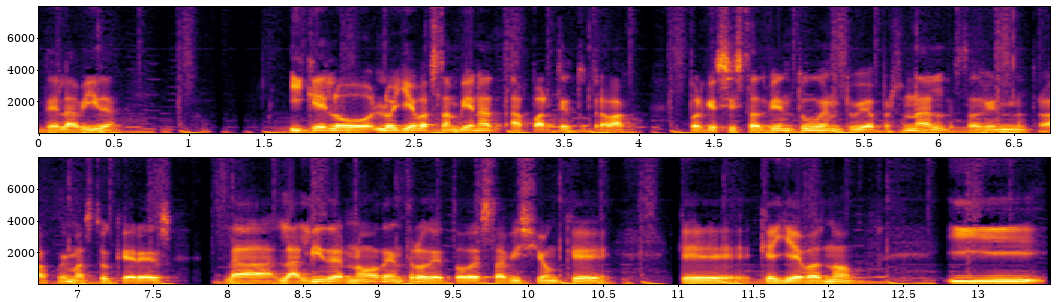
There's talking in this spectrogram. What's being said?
de la vida y que lo, lo llevas también aparte de tu trabajo. Porque si estás bien tú en tu vida personal, estás bien en el trabajo y más tú que eres la, la líder, ¿no? Dentro de toda esta visión que, que, llevas, ¿no? Y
